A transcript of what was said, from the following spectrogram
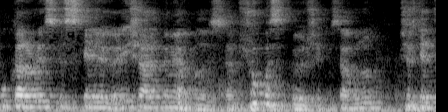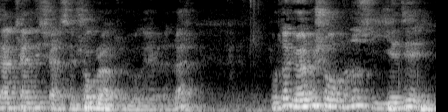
bu Karolinska scale'e göre işaretleme yapmaları istenmiş. Çok basit bir ölçek. Mesela bunu şirketler kendi içerisinde çok rahat uygulayabilir. ölçtürdüler. Burada görmüş olduğunuz 7,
